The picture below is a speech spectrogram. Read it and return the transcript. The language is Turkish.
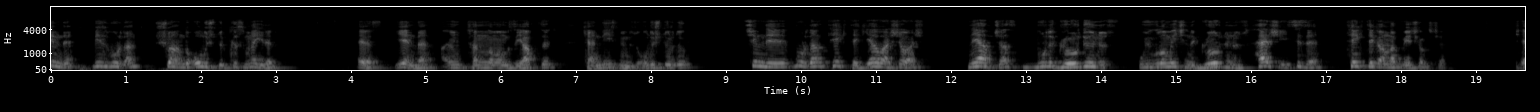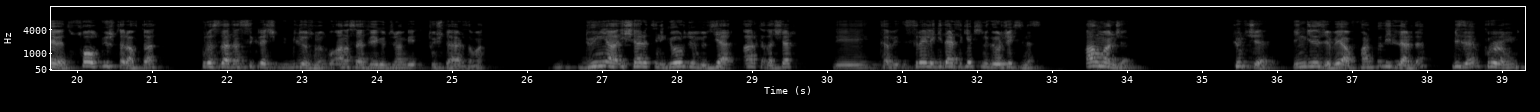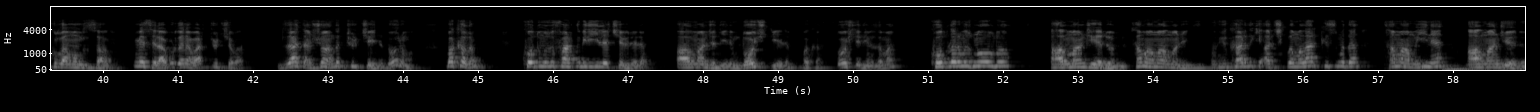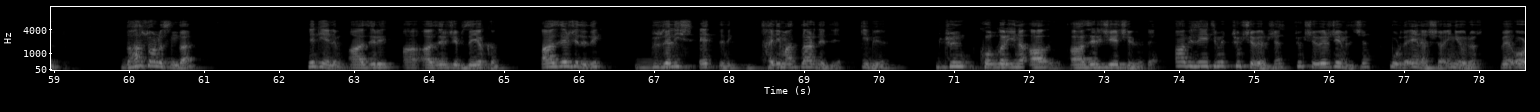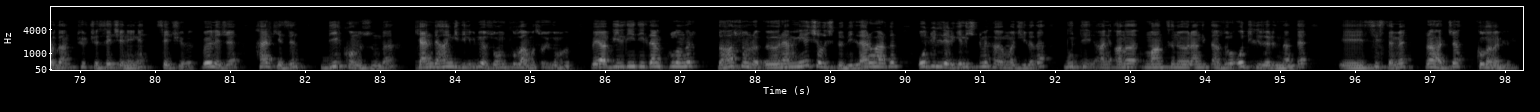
Şimdi biz buradan şu anda oluştur kısmına girelim. Evet, yeniden tanımlamamızı yaptık. Kendi ismimizi oluşturduk. Şimdi buradan tek tek yavaş yavaş ne yapacağız? Burada gördüğünüz, uygulama içinde gördüğünüz her şeyi size tek tek anlatmaya çalışacağım. Evet, sol üst tarafta burası zaten Scratch biliyorsunuz. Bu ana sayfaya götüren bir tuş da her zaman. Dünya işaretini gördüğümüz yer arkadaşlar e, tabi sırayla gidersek hepsini göreceksiniz. Almanca, Türkçe, İngilizce veya farklı dillerde bize programı kullanmamızı sağlıyor. Mesela burada ne var? Türkçe var. Zaten şu anda Türkçeydi. Doğru mu? Bakalım. Kodumuzu farklı bir dille çevirelim. Almanca diyelim. Deutsch diyelim. Bakın. Deutsch dediğimiz zaman kodlarımız ne oldu? Almanca'ya döndü. Tamamı Almanca. Yukarıdaki açıklamalar kısmı da tamamı yine Almanca'ya döndü. Daha sonrasında ne diyelim? Azeri Azerice bize yakın. Azerice dedik. Düzeliş et dedik. Talimatlar dedi gibi. Bütün kodları yine Azerice'ye çevirdi. Ama biz eğitimi Türkçe vereceğiz. Türkçe vereceğimiz için burada en aşağı iniyoruz ve oradan Türkçe seçeneğini seçiyoruz. Böylece herkesin dil konusunda kendi hangi dili biliyorsa onu kullanması uygun olur. Veya bildiği dilden kullanır. Daha sonra öğrenmeye çalıştığı diller vardır. O dilleri geliştirmek amacıyla da bu di- hani ana mantığını öğrendikten sonra o dil üzerinden de e, sistemi rahatça kullanabilir.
